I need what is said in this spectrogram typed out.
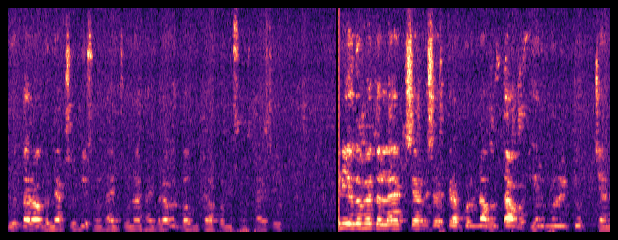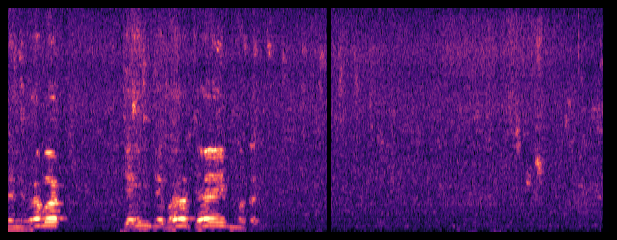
જોતા રહો કે નેક્સ્ટ વીડિયો શું થાય, શું ના થાય, બરાબર? બાબુ આપણને શું થાય છે. વીડિયો ગમે તો લાઈક શેર અને સબસ્ક્રાઈબ કરવું ના ભૂલતા. વઢિયાર યુટ્યુબ ચેનલને બરાબર? જય હિન્દ, જય ભારત, જય માતાજી.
